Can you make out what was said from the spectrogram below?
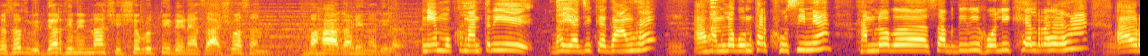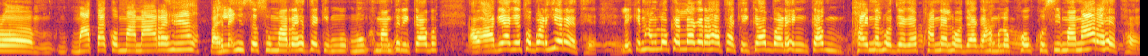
तसंच विद्यार्थिनींना शिष्यवृत्ती देण्याचं आश्वासन महाआघाडीनं दिलं. ये मुख्यमंत्री भैया जी के गांव है। अब हम लोग उनकर खुशी में हम लोग सब दीदी होली खेल रहे हैं और माता को मना रहे हैं पहले ही से सुमर रहे थे कि मुख्यमंत्री कब आगे आगे तो बढ़िए रहे थे। लेकिन हम लोग को लग रहा था कि कब बढ़ेंगे कब फाइनल हो जाएगा फाइनल हो जाएगा हम लोग खूब खुशी मना रहे थे।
